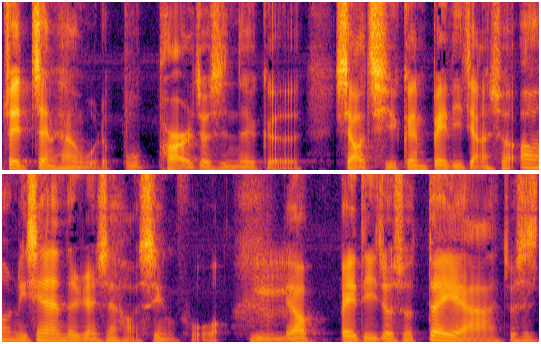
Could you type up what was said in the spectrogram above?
最震撼我的部 part 就是那个小琪跟贝蒂讲说：“哦，你现在的人生好幸福、哦。”嗯，然后贝蒂就说：“对呀、就是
